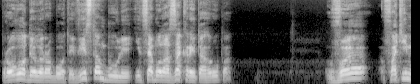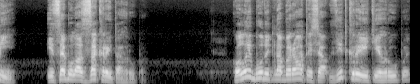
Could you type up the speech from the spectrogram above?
проводили роботи в Істамбулі, і це була закрита група, в Фатімі, і це була закрита група. Коли будуть набиратися відкриті групи,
